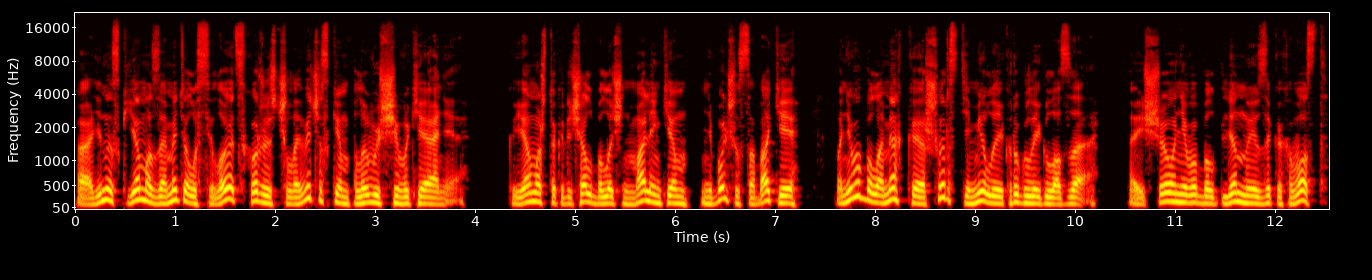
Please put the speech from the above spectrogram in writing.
Один из Кьяма заметил силуэт, схожий с человеческим, плывущий в океане. Кьяма, что кричал, был очень маленьким, не больше собаки, у него была мягкая шерсть и милые круглые глаза. А еще у него был длинный язык и хвост.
